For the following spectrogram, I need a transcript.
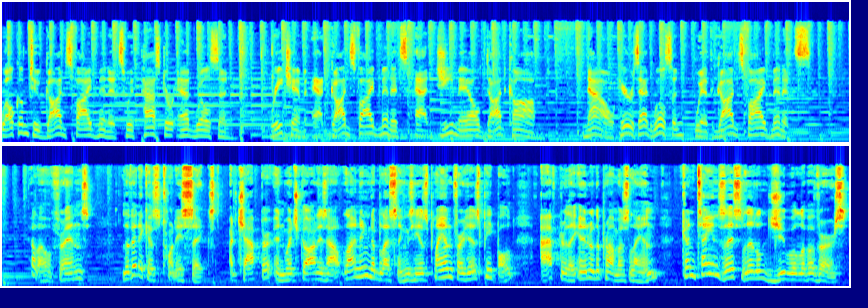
welcome to God's Five Minutes with Pastor Ed Wilson. Reach him at God's5Minutes at gmail.com. Now, here's Ed Wilson with God's Five Minutes. Hello, friends. Leviticus 26, a chapter in which God is outlining the blessings He has planned for His people after they enter the Promised Land, contains this little jewel of a verse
